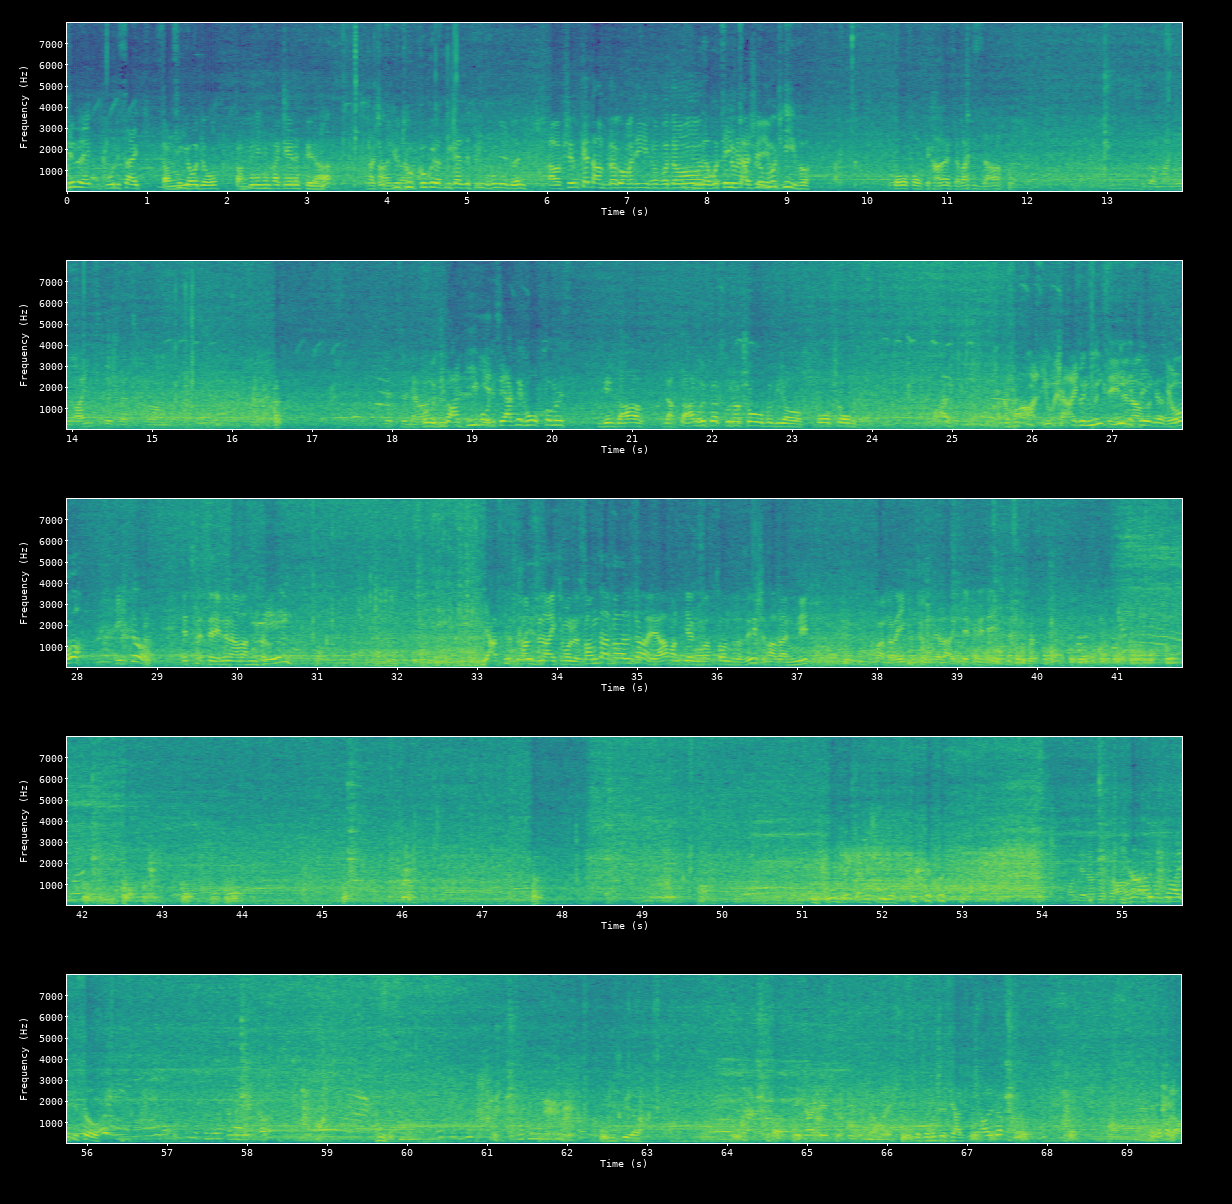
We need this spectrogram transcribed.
Hier noch hinten ich seit Dann- 70 Jahren da. Dann bin ich im verkehrten Film. Ja. Kannst du auf YouTube gucken, da sind die ganzen Filme von mir drin. Aber bestimmt keine Dampflokomotive, wo da... 100% Luna schwebt. Dampflokomotive. Da folgt der Karl-Heinz, der weiß es auch. Sogar mal 01 rückwärts gefahren. 14 Jahre. Gut, die waren die, wo der Berg nicht hochgekommen ist. Die sind da nach da rückwärts runtergeschoben, wieder vorgeschoben. Mal. Ah, Ich hab also nie gesehen, deswegen. Jo, Ich so. Jetzt erzählen aber. Nee. Ja, das Kann vielleicht mal ein Sonderfall sein, ja, wenn irgendwas Besonderes ist, aber nicht beim Regentum, vielleicht, definitiv nicht. Ich wohne direkt an der Schiene. Und ihr das was auch Ja, das ist so. Nicht wieder. Ich Egal, jetzt noch ein bisschen nach rechts. So, du musst jetzt die Hand zuschalten. Hoppala.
